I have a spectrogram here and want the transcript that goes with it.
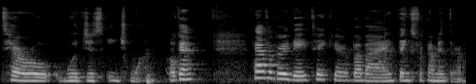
tarot with just each one. Okay? Have a great day. Take care. Bye-bye. Thanks for coming through.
